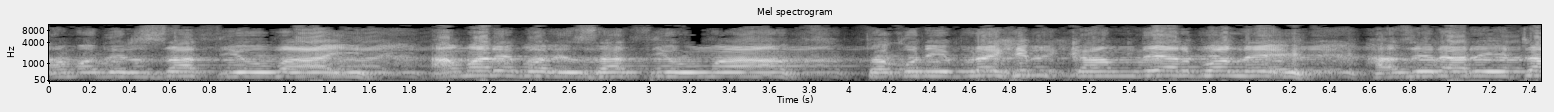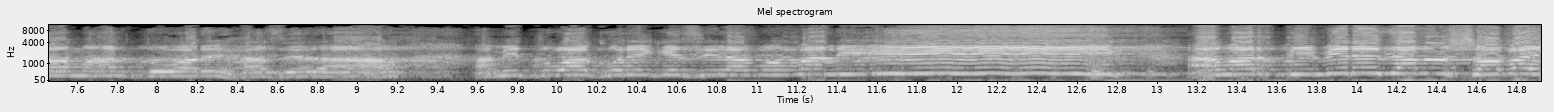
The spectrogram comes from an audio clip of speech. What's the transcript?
আমাদের জাতীয় ভাই। আমারে বলে, জাতীয় মা। তখন ইব্রাহিম কান্দে আর বলে, হাজেরা রে, এটা আমার দোয়ারে হাজেরা। আমি দোয়া করে গেছিলাম মালিক, আমার বিবিরে যেন সবাই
